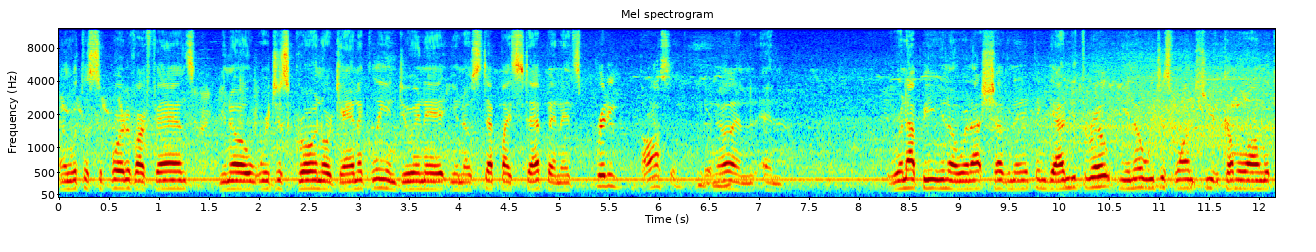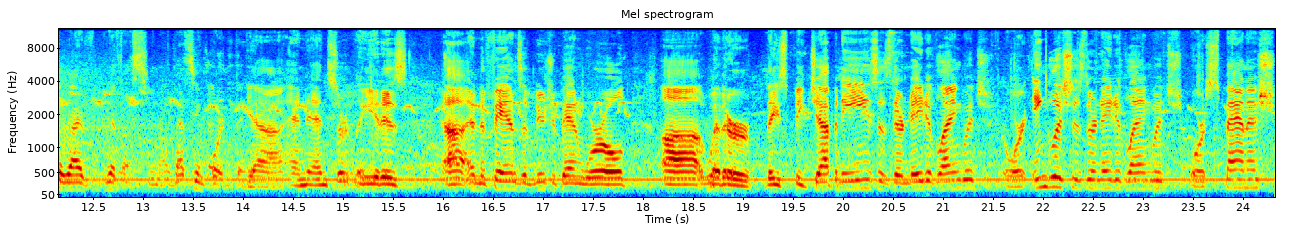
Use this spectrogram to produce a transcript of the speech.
and with the support of our fans, you know, we're just growing organically and doing it, you know, step by step, and it's pretty awesome, you know, mm-hmm. and and we're not being, you know, we're not shoving anything down your throat, you know. We just want you to come along with the ride with us, you know. That's the important thing. Yeah, and, and certainly it is. Uh, and the fans of New Japan World, uh, whether they speak Japanese as their native language, or English as their native language, or Spanish,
